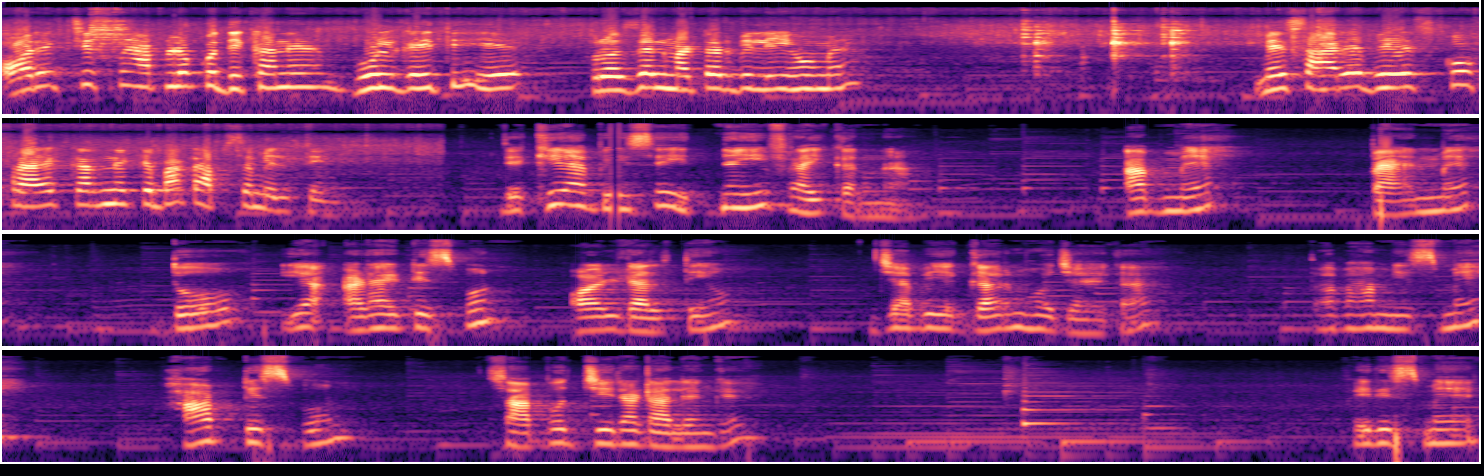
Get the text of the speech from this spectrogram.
और एक चीज़ मैं आप लोग को दिखाने भूल गई थी, ये फ्रोज़न मटर भी ली हूँ मैं। मैं सारे भेज को फ्राई करने के बाद आपसे मिलती हूँ। देखिए, अब इसे इतने ही फ्राई करना। अब मैं पैन में दो या अढ़ाई टीस्पून ऑयल डालती हूँ। जब ये गर्म हो जाएगा, तब हम इसमें हाफ़ टी स्पून साबुत जीरा डालेंगे। फिर इसमें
